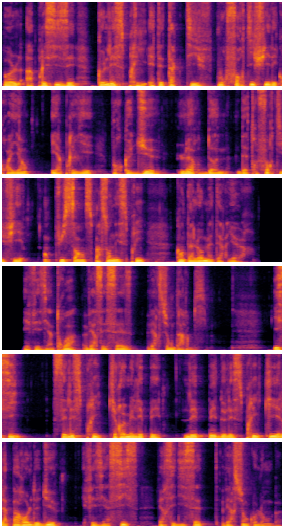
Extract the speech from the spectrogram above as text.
Paul a précisé que l'Esprit était actif pour fortifier les croyants et a prié pour que Dieu leur donne d'être fortifiés en puissance par son Esprit quant à l'homme intérieur. Éphésiens 3, verset 16, version Darby. Ici, c'est l'Esprit qui remet l'épée, l'épée de l'Esprit qui est la parole de Dieu. Éphésiens 6, verset 17, version Colombe.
